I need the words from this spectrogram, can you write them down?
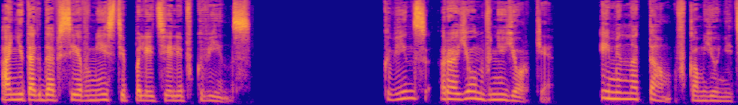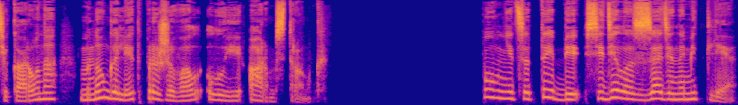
Они тогда все вместе полетели в Квинс. Квинс — район в Нью-Йорке. Именно там, в комьюнити Корона, много лет проживал Луи Армстронг. Помнится, Тебби сидела сзади на метле,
